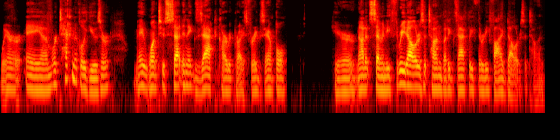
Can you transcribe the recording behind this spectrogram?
where a, a more technical user may want to set an exact carbon price. For example, here, not at $73 a ton, but exactly $35 a ton.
